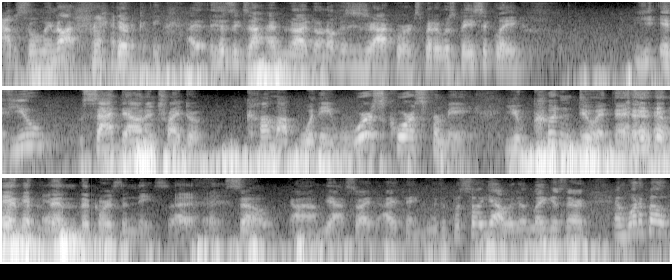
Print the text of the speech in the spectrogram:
absolutely not. I- his exact, I I don't know if his exact words, but it was basically, if you sat down and tried to come up with a worse course for me, you couldn't do it than, than the course in Nice. Uh, so um, yeah, so I, I think. But so yeah, like is there? And what about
